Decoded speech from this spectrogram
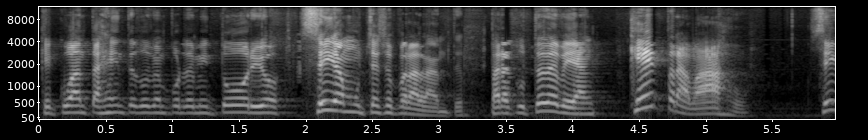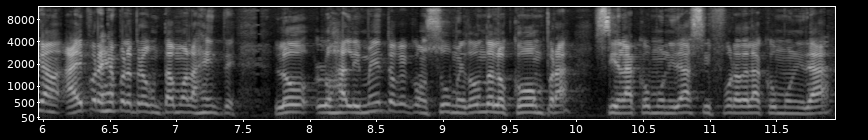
que cuánta gente duerme por dormitorio. Sigan muchachos para adelante, para que ustedes vean qué trabajo. Sigan, ahí por ejemplo le preguntamos a la gente los alimentos que consume, dónde lo compra, si en la comunidad, si fuera de la comunidad.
